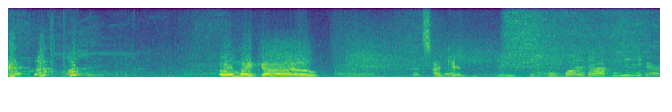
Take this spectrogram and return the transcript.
oh my god! Oh, that's not That good. was a great one. What happened here?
